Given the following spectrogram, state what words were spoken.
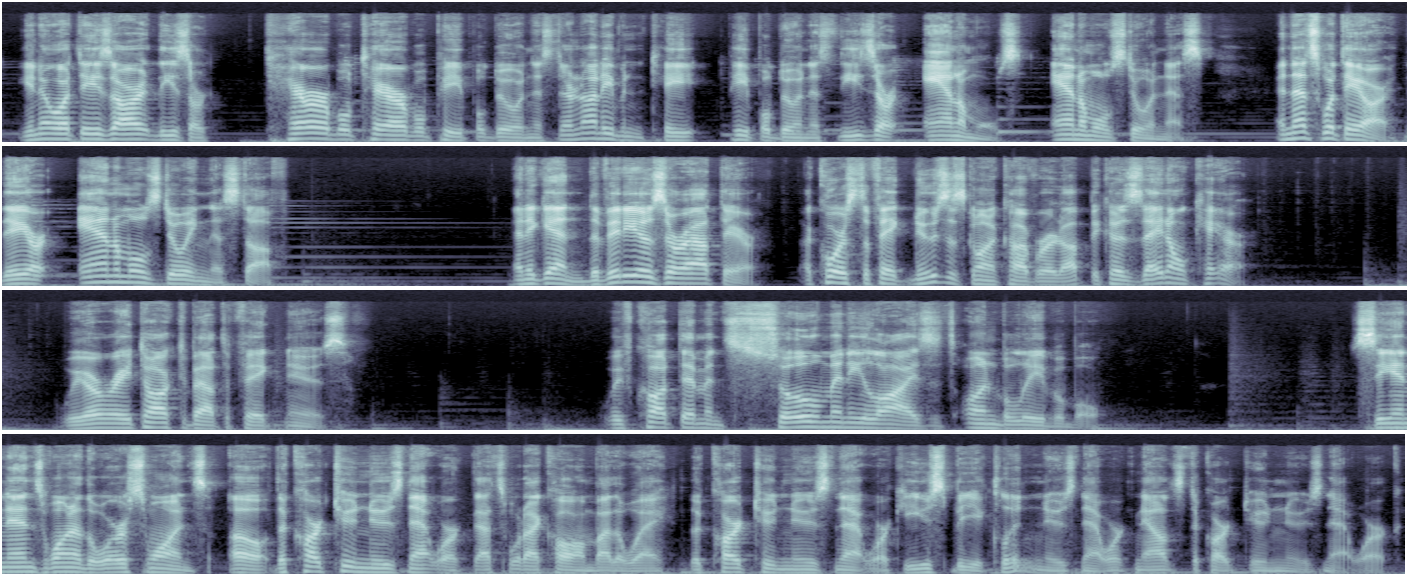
You know what these are? These are terrible, terrible people doing this. They're not even t- people doing this. These are animals, animals doing this. And that's what they are. They are animals doing this stuff. And again, the videos are out there. Of course, the fake news is going to cover it up because they don't care. We already talked about the fake news. We've caught them in so many lies, it's unbelievable. CNN's one of the worst ones. Oh, the Cartoon News Network. That's what I call them, by the way. The Cartoon News Network. It used to be a Clinton News Network. Now it's the Cartoon News Network.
